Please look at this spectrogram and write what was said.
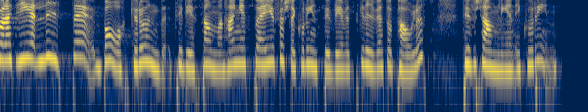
för att ge lite bakgrund till det sammanhanget så är ju första Korintierbrevet skrivet av Paulus till församlingen i Korint.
